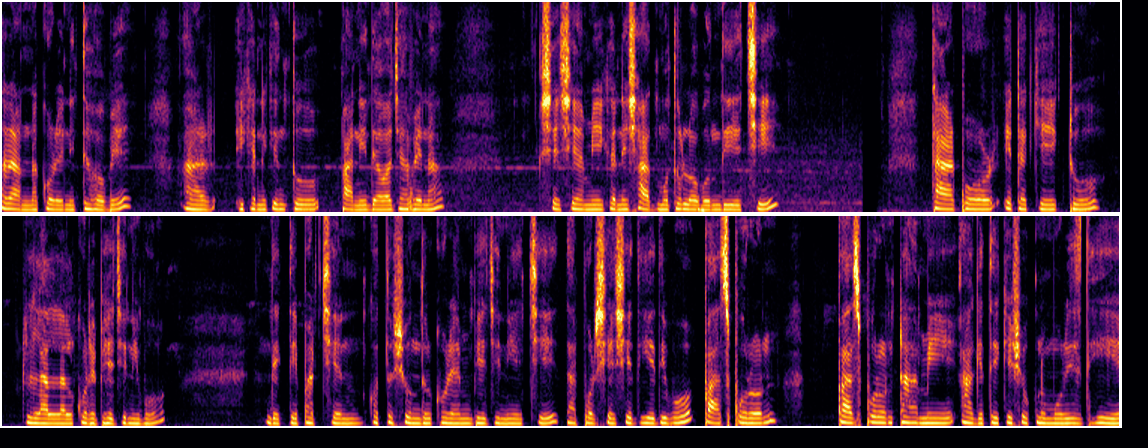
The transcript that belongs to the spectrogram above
রান্না করে নিতে হবে। আর এখানে কিন্তু পানি দেওয়া যাবে না। শেষে আমি এখানে স্বাদ মতো লবণ দিয়েছি। তারপর এটাকে একটু লাল লাল করে ভেজে নিব। দেখতে পাচ্ছেন কত সুন্দর করে আমি বেজে নিয়েছি। তারপর শেষে দিয়ে দিব পাঁচফোড়ন পাঁচফোড়নটা আমি আগে থেকে শুকনো মরিচ দিয়ে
